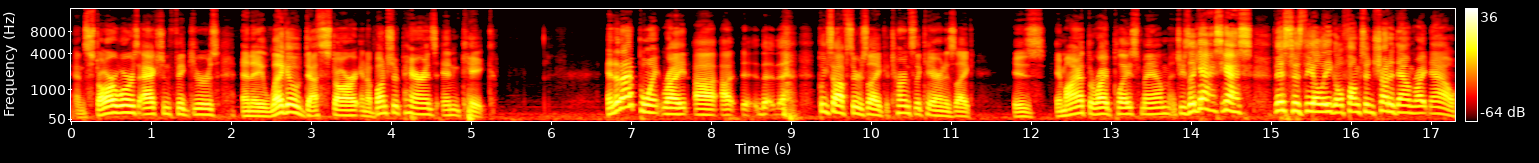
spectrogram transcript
and Star Wars action figures and a Lego Death Star and a bunch of parents and cake. And at that point, right, uh, uh, the, the police officer's like turns to Karen and is like, "Is am I at the right place, ma'am?" And she's like, "Yes, yes, this is the illegal function. Shut it down right now."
